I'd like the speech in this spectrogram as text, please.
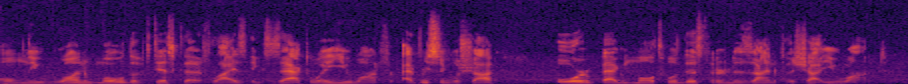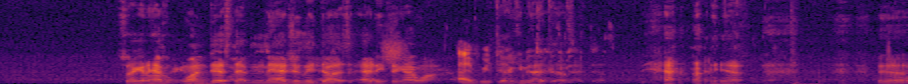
only one mold of disc that flies exact way you want for every single shot, or bag multiple discs that are designed for the shot you want? So I'm gonna have one disc that magically does anything I want. Everything. Yeah, give me that. disc. Yeah, yeah, yeah.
